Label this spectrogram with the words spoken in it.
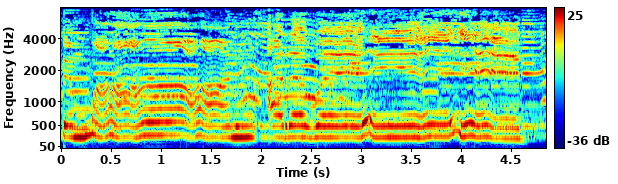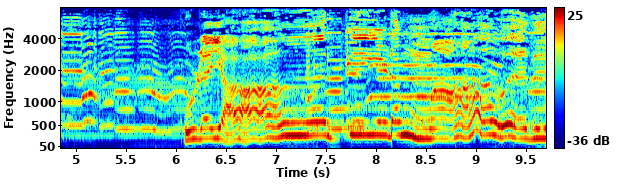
பெம்மான் அறவே. குழையார்க்கு இடம் ஆவது.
